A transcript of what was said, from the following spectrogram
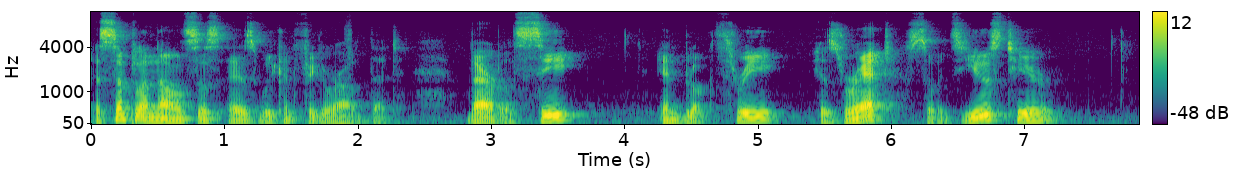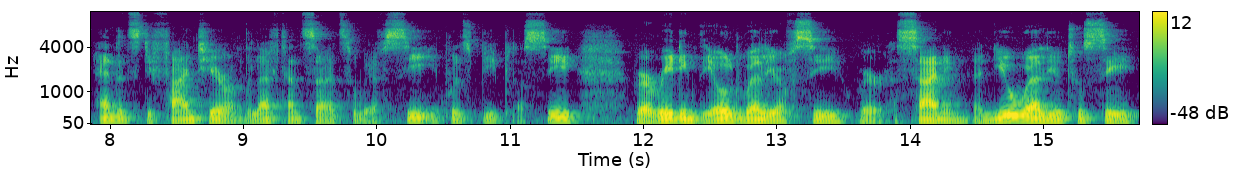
a simple analysis is we can figure out that variable c in block 3 is read, so it's used here, and it's defined here on the left-hand side. So we have c equals b plus c. We're reading the old value of c. We're assigning a new value to c.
